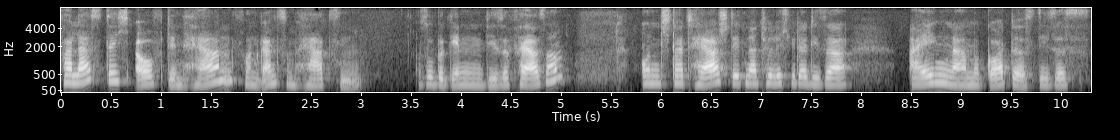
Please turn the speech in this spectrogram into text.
Verlass dich auf den Herrn von ganzem Herzen. So beginnen diese Verse. Und statt Herr steht natürlich wieder dieser Eigenname Gottes, dieses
